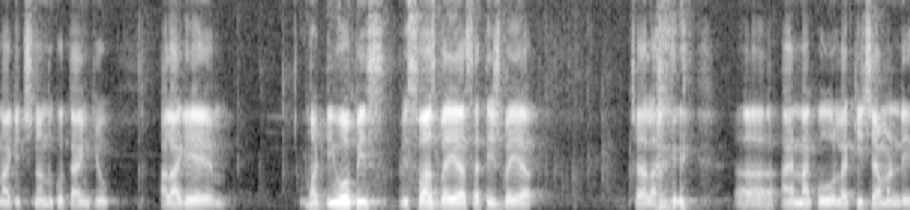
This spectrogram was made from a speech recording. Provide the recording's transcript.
నాకు ఇచ్చినందుకు థ్యాంక్ యూ. అలాగే మా డిఓపీస్ విశ్వాస్ భయ్య సతీష్ భయ్య చాలా ఆయన నాకు లక్కీ ఇచ్చామండి.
